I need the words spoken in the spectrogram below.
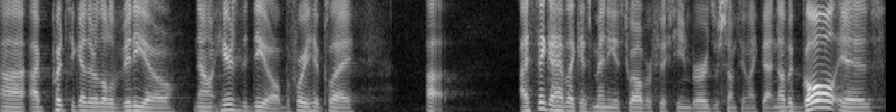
Uh, I put together a little video. Now, here's the deal before you hit play. Uh, I think I have like as many as 12 or 15 birds or something like that. Now, the goal is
